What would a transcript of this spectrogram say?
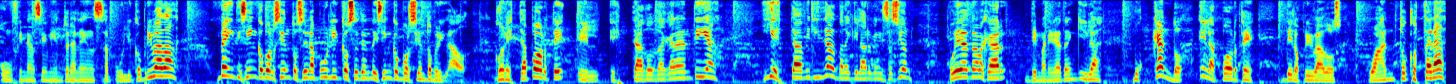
un financiamiento en alianza público-privada, 25% será público, 75% privado. Con este aporte, el Estado da garantía y estabilidad para que la organización pueda trabajar de manera tranquila buscando el aporte de los privados. ¿Cuánto costará?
